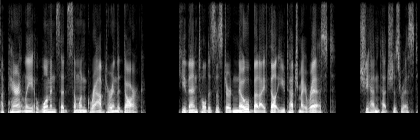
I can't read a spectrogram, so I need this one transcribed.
Apparently, a woman said someone grabbed her in the dark. He then told his sister, No, but I felt you touch my wrist. She hadn't touched his wrist.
